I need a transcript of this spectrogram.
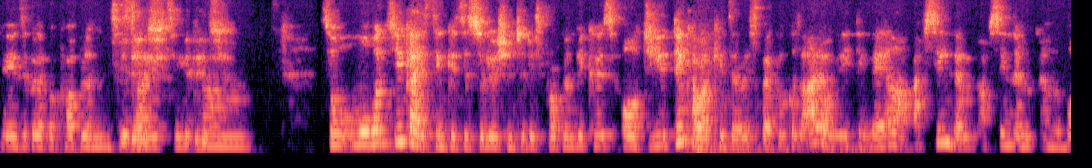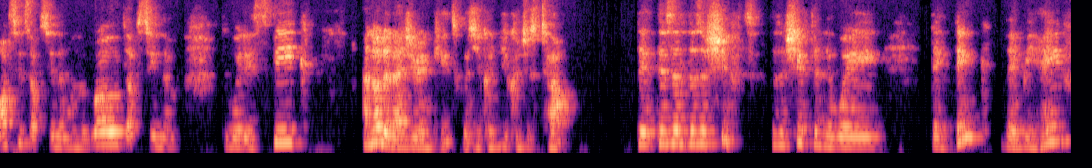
It is a bit of a problem in is, society. it is. Um, so, well, what do you guys think is the solution to this problem? Because, or do you think our kids are respectful? Because I don't really think they are. I've seen them. I've seen them on the buses. I've seen them on the roads. I've seen them the way they speak. I know the Nigerian kids because you could you could just tell. There's a there's a shift. There's a shift in the way they think, they behave.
